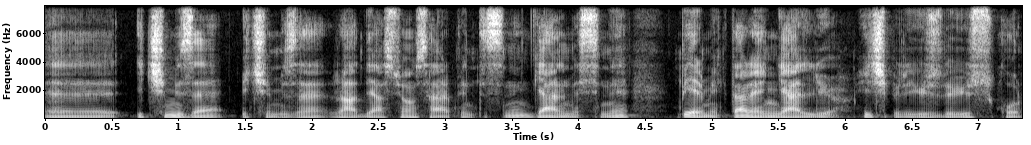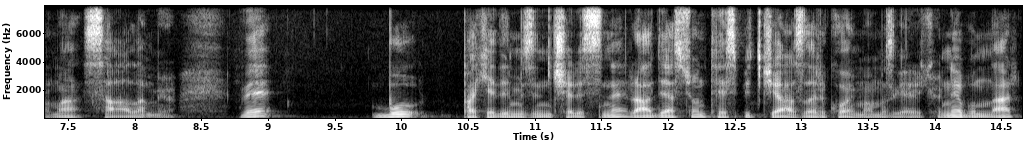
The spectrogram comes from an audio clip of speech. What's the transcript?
e, içimize içimize radyasyon serpintisinin gelmesini bir miktar engelliyor. Hiçbiri yüzde yüz koruma sağlamıyor. Ve bu paketimizin içerisine radyasyon tespit cihazları koymamız gerekiyor. Ne bunlar?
